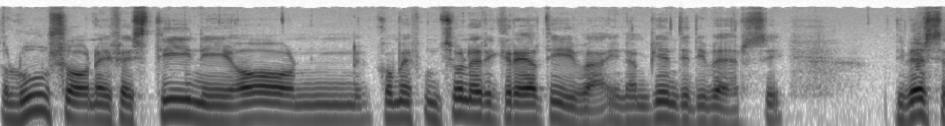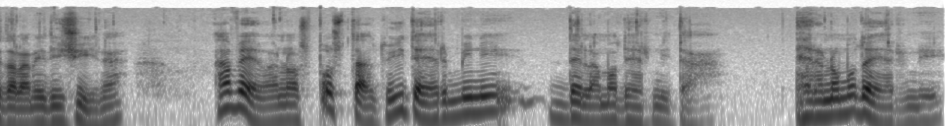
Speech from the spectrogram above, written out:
l'uso nei festini o come funzione ricreativa in ambienti diversi, diversi dalla medicina, avevano spostato i termini della modernità erano moderni,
